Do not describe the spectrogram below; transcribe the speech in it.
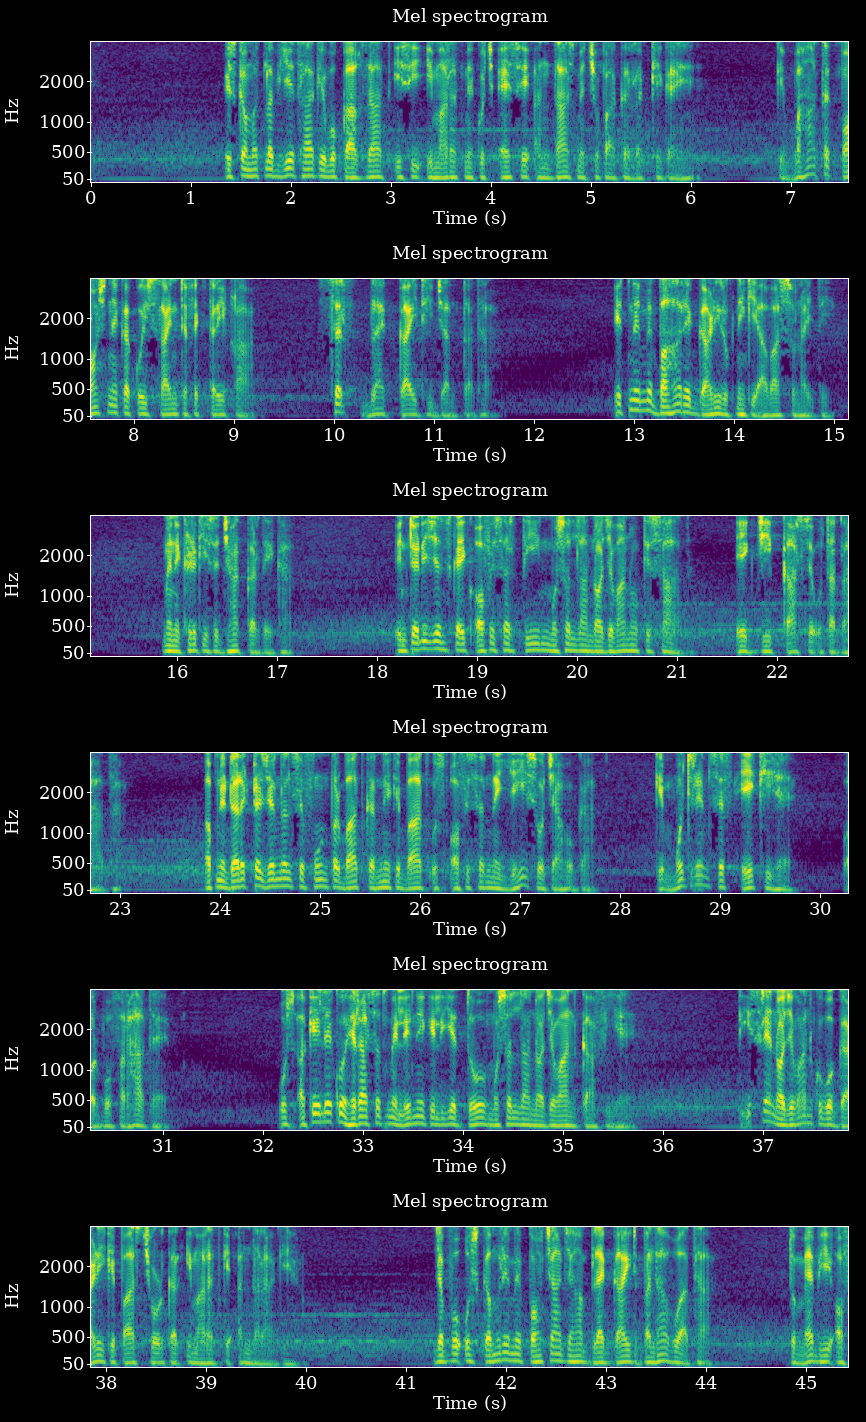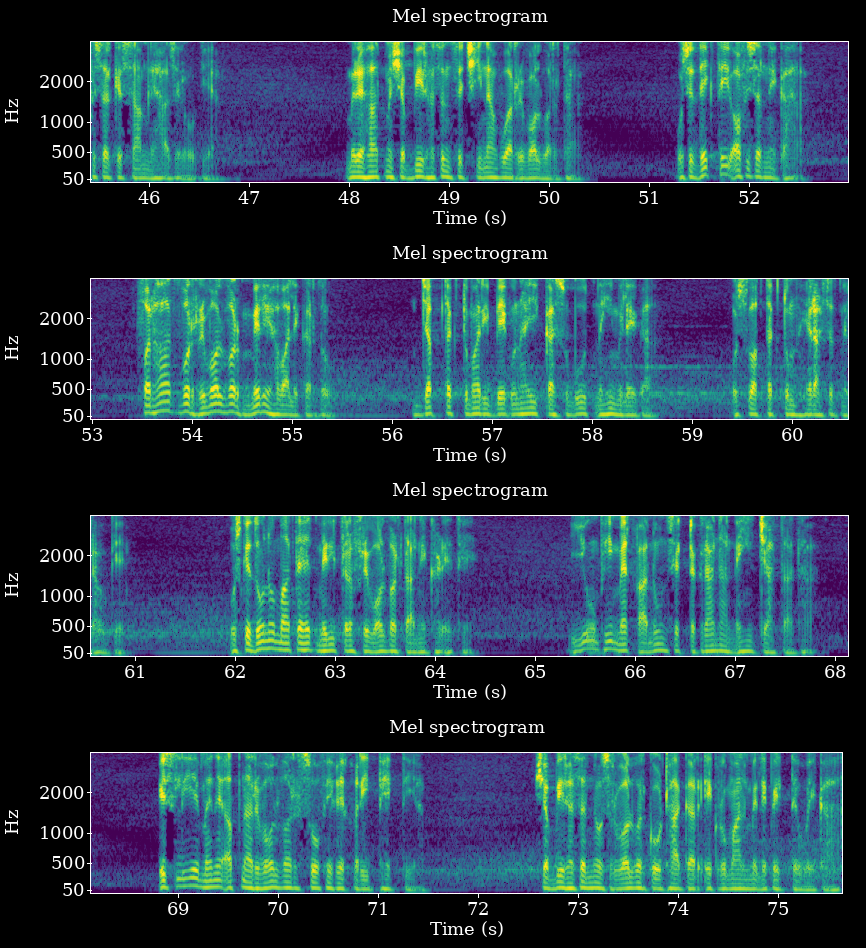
اس کا مطلب یہ تھا کہ وہ کاغذات اسی عمارت میں کچھ ایسے انداز میں چھپا کر رکھے گئے ہیں کہ وہاں تک پہنچنے کا کوئی سائنٹیفک طریقہ صرف بلیک گائٹ ہی جانتا تھا۔ اتنے میں باہر ایک گاڑی رکنے کی آواز سنائی تھی میں نے کھڑکی سے جھانک کر دیکھا۔ انٹیلیجنس کا ایک آفیسر تین مسلح نوجوانوں کے ساتھ ایک جیپ کار سے اتر رہا تھا۔ اپنے ڈائریکٹر جنرل سے فون پر بات کرنے کے بعد اس آفیسر نے یہی سوچا ہوگا کہ مجرم صرف ایک ہی ہے اور وہ فرحات ہے۔ اس اکیلے کو حراست میں لینے کے لیے دو مسلح نوجوان کافی ہے تیسرے نوجوان کو وہ گاڑی کے پاس چھوڑ کر عمارت کے اندر آ گیا۔ جب وہ اس کمرے میں پہنچا جہاں بلیک گائیڈ بندھا ہوا تھا، تو میں بھی آفیسر کے سامنے حاضر ہو گیا۔ میرے ہاتھ میں شبیر حسن سے چھینا ہوا ریوالور تھا۔ اسے دیکھتے ہی آفیسر نے کہا فرحاد وہ ریوالور میرے حوالے کر دو۔ جب تک تمہاری بے گناہی کا ثبوت نہیں ملے گا، اس وقت تک تم حراست میں رہو گے۔ اس کے دونوں ماتحت میری طرف ریوالور تانے کھڑے تھے۔ یوں بھی میں قانون سے ٹکرانا نہیں چاہتا تھا۔ اس لیے میں نے اپنا ریوالور صوفے کے قریب پھینک دیا۔ شبیر حسن نے اس ریوالور کو اٹھا کر ایک رومال میں لپیٹتے ہوئے کہا،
